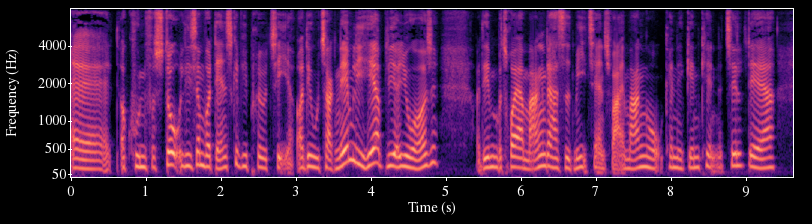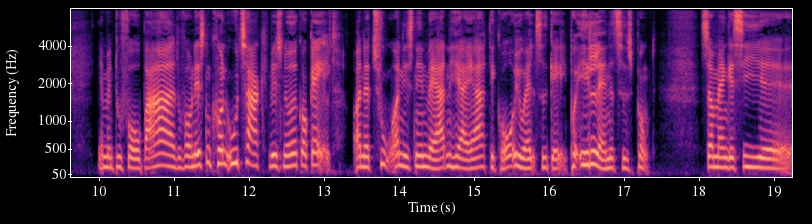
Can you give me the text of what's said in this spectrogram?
øh, at kunne forstå, ligesom, hvordan skal vi prioritere. Og det utaknemmelige her bliver jo også, og det tror jeg, mange, der har siddet med til ansvar i mange år, kan genkende til, det er, jamen du får bare, du får næsten kun utak, hvis noget går galt. Og naturen i sådan en verden her er, det går jo altid galt på et eller andet tidspunkt. Så man kan sige, øh,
